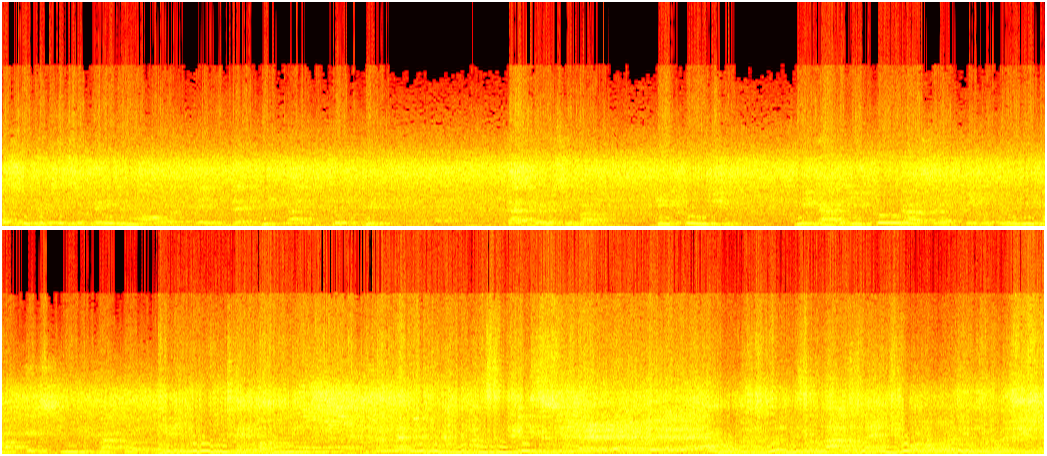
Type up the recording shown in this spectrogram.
us who participate in all the things that we like to do. That's what it's about. Inclusion. We have to include ourselves even when we are excluded by others. Oh my goodness, a lot of flames going on here.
